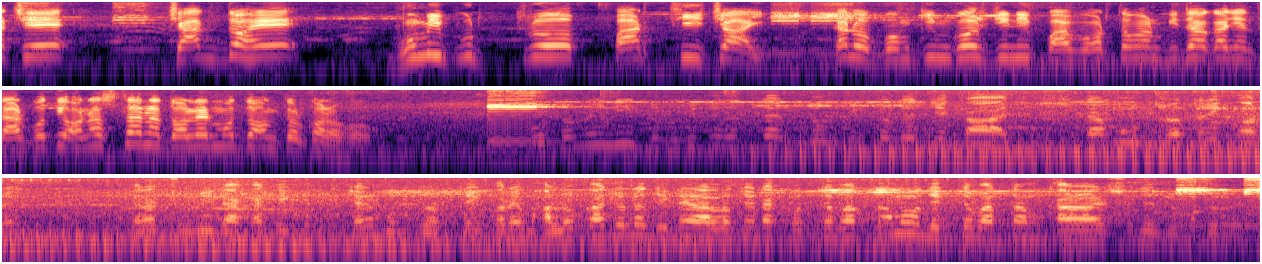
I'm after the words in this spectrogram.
আছে, চাকদহে ভূমিপুত্র প্রার্থী চাই। কেন, বঙ্কিম ঘোষ যিনি বর্তমান বিধায়ক আছেন, তার প্রতি অনাস্থা না দলের মধ্যে অন্তর্কলহ প্রথমেই দুর্বৃত্তদের দুর্বৃত্তদের যে কাজ, সেটা মুদ্রতেই করে। যারা চুরি, ডাকাতি করতে চায়, মুদ্রতেই করে। ভালো কাজ হলে দিনের আলোতে এটা করতে পারতাম আমরাও দেখতে পারতাম কারা এর সাথে যুক্ত রয়েছে।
